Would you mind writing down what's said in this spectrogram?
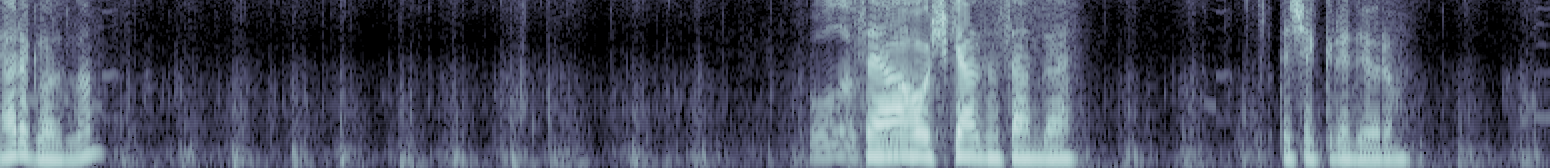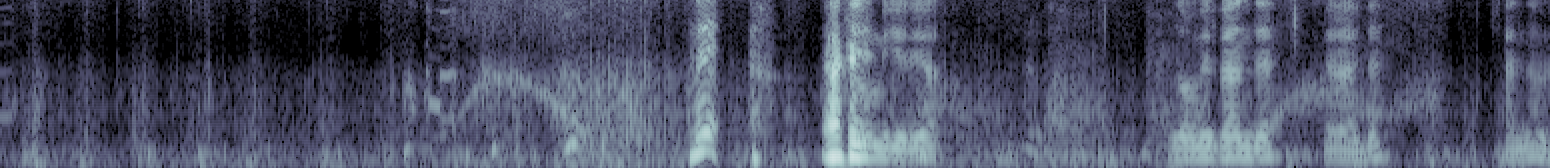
Ne ara gördü lan? Kovala, Seha hoş geldin sen de. Teşekkür ediyorum. Ne? Kanka Zombi geliyor. Zombi bende herhalde. Sende mi?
